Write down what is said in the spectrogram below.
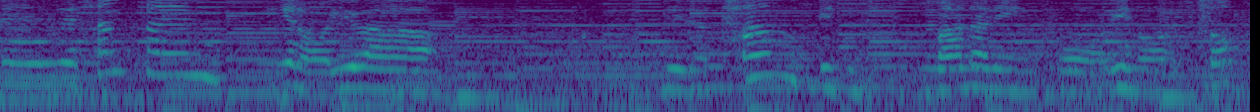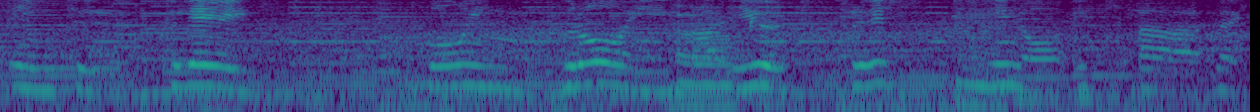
And then sometimes, you know, you are the tongue is bothering or you know stopping to create going growing, Oh, but you press, Mm. you know, it's uh like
